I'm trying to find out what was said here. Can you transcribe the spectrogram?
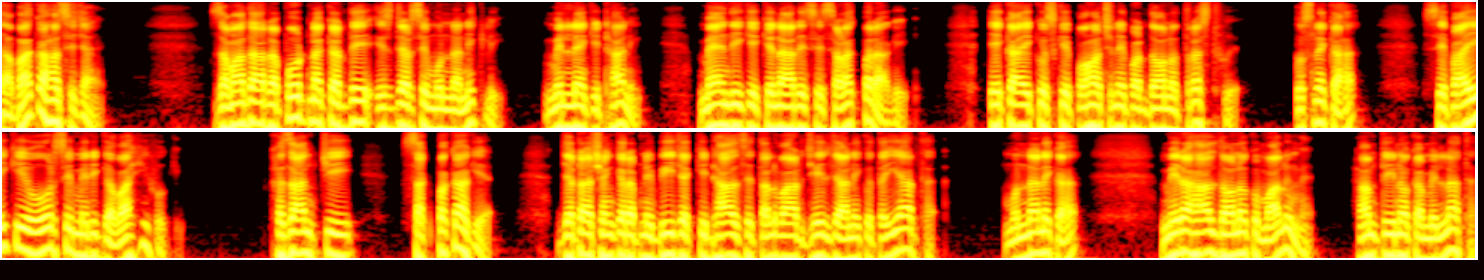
दबा कहाँ से जाए? जमादार रिपोर्ट न कर दे, इस डर से मुन्ना निकली। मिलने की ठानी। मेहंदी के किनारे से सड़क पर आ गई। एकाएक उसके पहुँचने पर दोनों त्रस्त हुए। उसने कहा, सिपाही की ओर से मेरी गवाही होगी। खजानची सकपका गया। जटाशंकर अपने बीजक की ढाल से तलवार झेल जाने को तैयार था। मुन्ना ने कहा, मेरा हाल दोनों को मालूम है। हम तीनों का मिलना था,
